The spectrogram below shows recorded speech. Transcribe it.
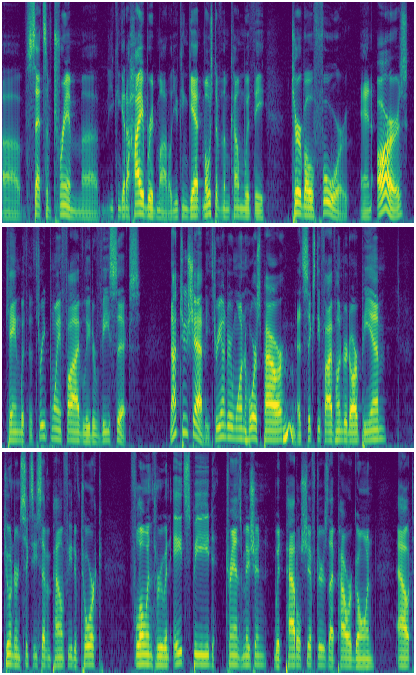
uh, sets of trim. Uh, you can get a hybrid model. You can get most of them come with the Turbo 4, and ours came with the 3.5 liter V6. Not too shabby. 301 horsepower Mm. at 6,500 RPM, 267 pound feet of torque, flowing through an eight speed transmission with paddle shifters that power going out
